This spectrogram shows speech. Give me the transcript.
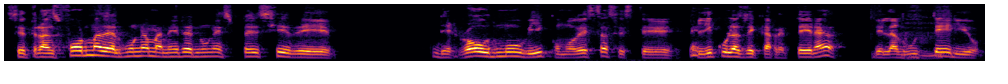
Se transforma de alguna manera en una especie de, road movie, como de estas este, películas de carretera, del adulterio,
